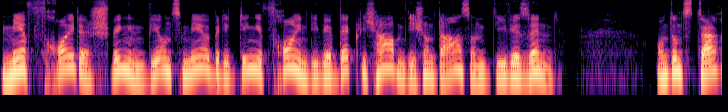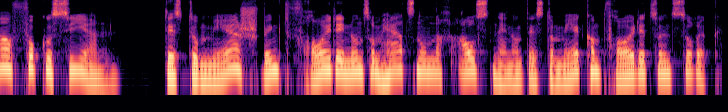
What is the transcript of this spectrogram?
mehr Freude schwingen, wir uns mehr über die Dinge freuen, die wir wirklich haben, die schon da sind, die wir sind, und uns darauf fokussieren, desto mehr schwingt Freude in unserem Herzen und nach außen hin und desto mehr kommt Freude zu uns zurück.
